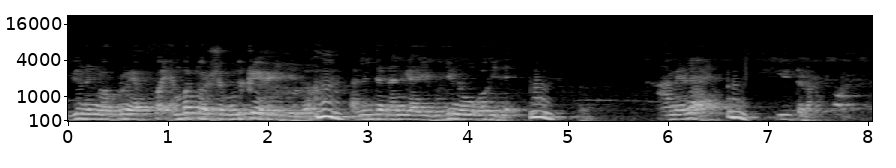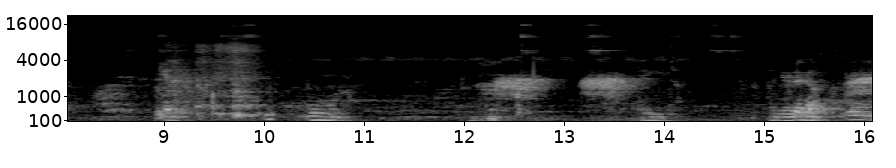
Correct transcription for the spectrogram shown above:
ಇದು ನನಗೆ ಒಬ್ಬರು ಎಪ್ಪ ಎಂಬತ್ತು ವರ್ಷ ಮುದುಕರೇ ಹೇಳಿದ್ದು. ಅಲ್ಲಿಂದ ನನಗೆ ಈ ಭುಜ ನೋವು ಹೋಗಿದೆ. ಆಮೇಲೆ ಈ ಥರ ಹ್ಮ್. ಐದು. ಹಾಗೆ ಎಡಗ ಹ್ಮ್.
